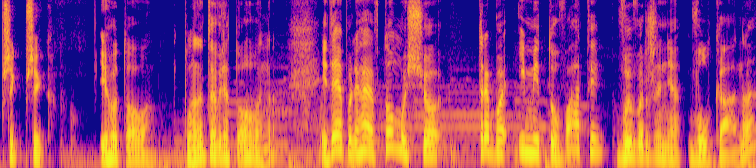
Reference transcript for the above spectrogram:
Пшик-пшик. І готово. Планета врятована. Ідея полягає в тому, що треба імітувати виверження вулкана,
